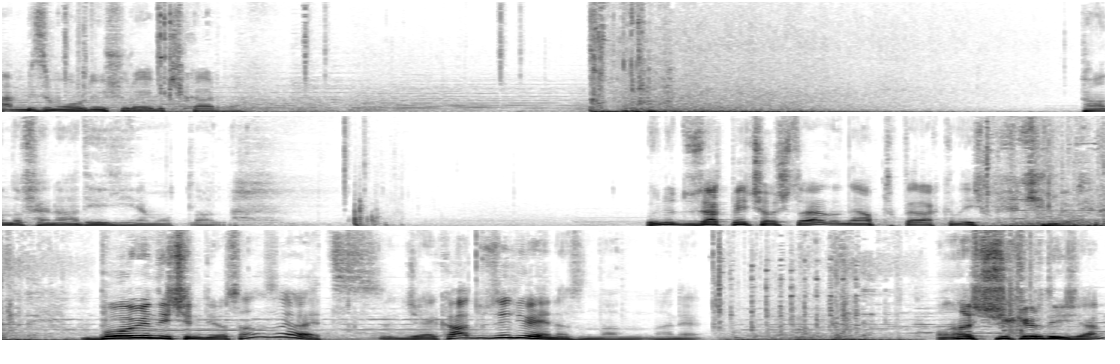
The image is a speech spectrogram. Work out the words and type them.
Lan bizim orduyu şuraya bir çıkar da. Şu anda fena değil yine modlarla. Oyunu düzeltmeye çalıştılar da ne yaptıkları hakkında hiçbir fikrim yok. Bu oyun için diyorsanız evet. CK düzeliyor en azından. Hani ona şükür diyeceğim.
